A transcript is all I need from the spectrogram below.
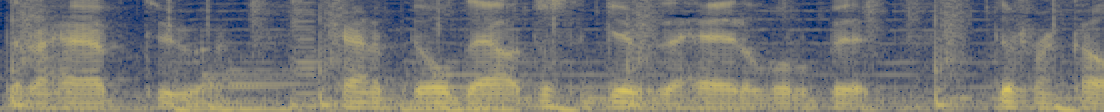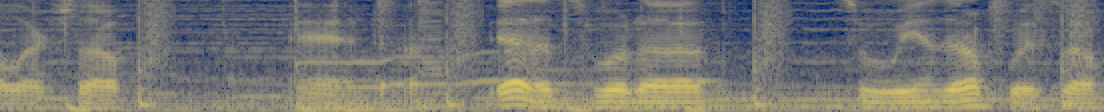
that I have to uh, kind of build out just to give the head a little bit different color. So, and uh, yeah, that's what that's what we ended up with. So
